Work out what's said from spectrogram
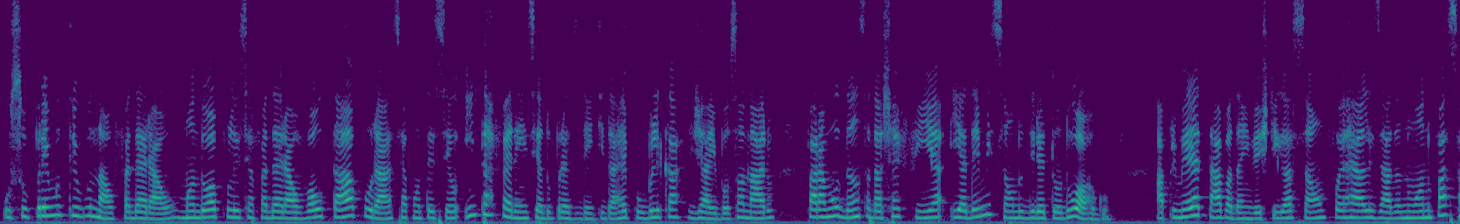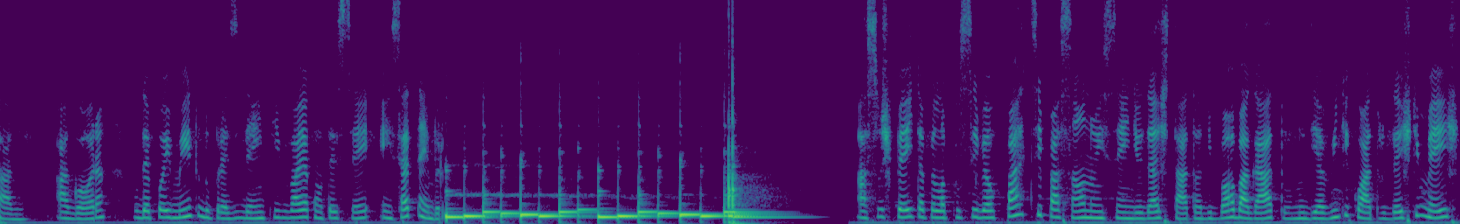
O Supremo Tribunal Federal mandou a Polícia Federal voltar a apurar se aconteceu interferência do presidente da República, Jair Bolsonaro, para a mudança da chefia e a demissão do diretor do órgão. A primeira etapa da investigação foi realizada no ano passado. Agora, o depoimento do presidente vai acontecer em setembro. A suspeita pela possível participação no incêndio da estátua de Borba Gato no dia 24 deste mês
